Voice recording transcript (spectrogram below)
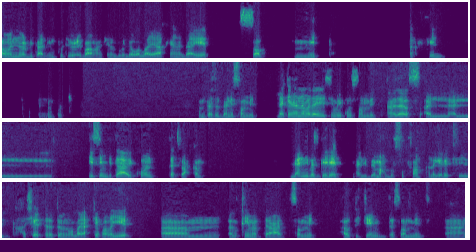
أو النوع بتاع ال input هو عبارة عن شنو؟ بقول له والله يا أخي أنا داير submit أقفل ال input ممتاز اداني submit لكن أنا ما داير اسمه يكون submit أنا داير. الاسم بتاعه يكون تدفع كم. لأني بس قريت يعني بمحض الصدفة أنا قريت في خشيت انه والله كيف اغير القيمة بتاعت how to change the submit uh,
